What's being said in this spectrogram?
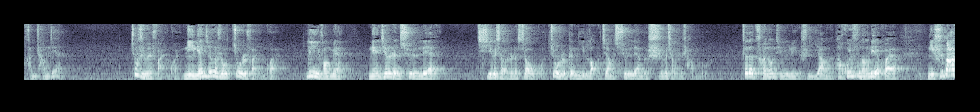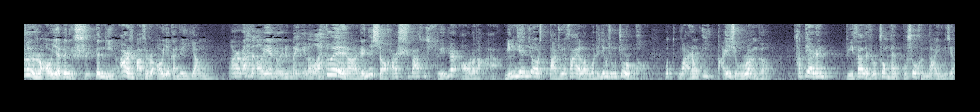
很常见，就是因为反应快。你年轻的时候就是反应快。另一方面，年轻人训练七个小时的效果，就是跟你老将训练个十个小时差不多。这在传统体育里也是一样的，他恢复能力也快啊。你十八岁的时候熬夜，跟你十跟你二十八岁时候熬夜感觉一样吗？二十八岁熬夜可能就没了我。对啊、人家小孩十八岁随便熬着打呀，明天就要打决赛了，我这英雄就是不好，我晚上我一打一宿 rank，他第二天比赛的时候状态不受很大影响，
